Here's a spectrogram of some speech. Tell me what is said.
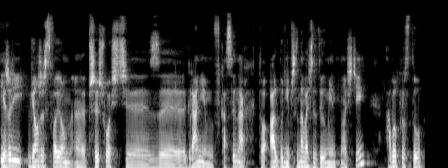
jeżeli wiążesz swoją e, przyszłość e, z graniem w kasynach, to albo nie przyznawać się do tej umiejętności, albo po prostu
